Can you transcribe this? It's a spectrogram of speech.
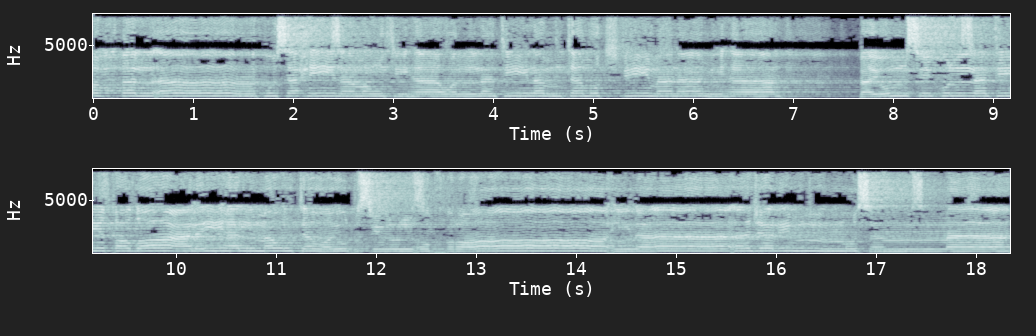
يتوفى الأنفس حين موتها والتي لم تمت في منامها. فيمسك التي قضى عليها الموت ويرسل الأخرى إلى أجل مسمى.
